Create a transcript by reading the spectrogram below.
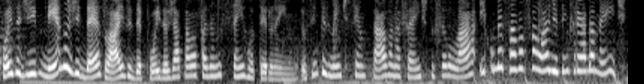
coisa de menos de 10 lives depois, eu já estava fazendo sem roteiro nenhum. Eu simplesmente sentava na frente do celular e começava a falar desenfreadamente.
